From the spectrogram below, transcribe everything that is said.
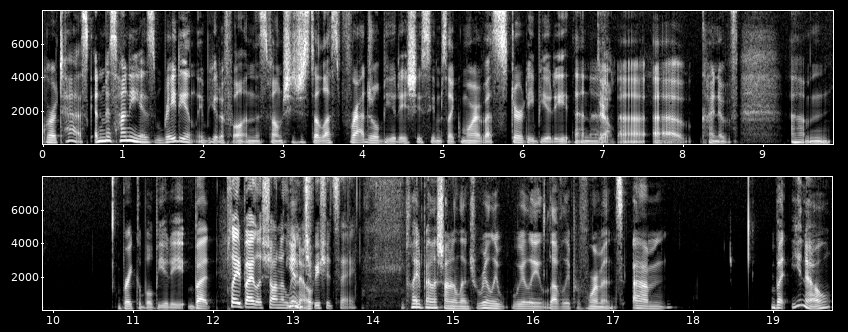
grotesque. And Miss Honey is radiantly beautiful in this film. She's just a less fragile beauty. She seems like more of a sturdy beauty than a, Yeah. a, a kind of um, breakable beauty. But Played by Lashana you Lynch, know, we should say. played by Lashana Lynch. Really, really lovely performance. Um, but you know,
